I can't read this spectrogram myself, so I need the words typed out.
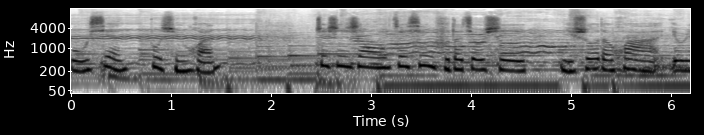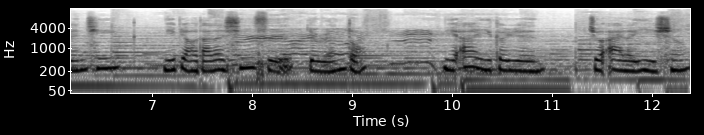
无限不循环。这世上最幸福的就是你说的话有人听，你表达的心思有人懂，你爱一个人就爱了一生。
